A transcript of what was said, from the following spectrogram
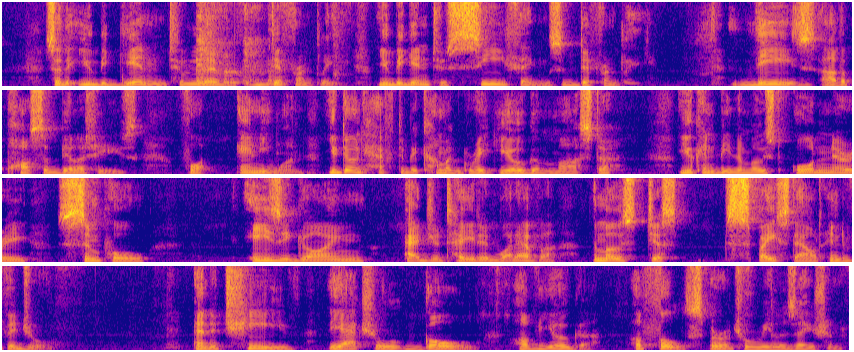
so that you begin to live differently, you begin to see things differently. These are the possibilities for anyone. You don't have to become a great yoga master. You can be the most ordinary, simple, easygoing, agitated, whatever, the most just spaced out individual and achieve the actual goal of yoga, of full spiritual realization.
